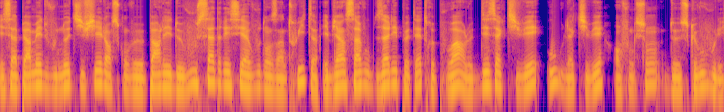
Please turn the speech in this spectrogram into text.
et ça permet de vous notifier lorsqu'on veut parler de vous, s'adresser à vous dans un tweet. Et eh bien ça, vous allez peut-être pouvoir le désactiver ou l'activer en fonction de ce que vous voulez.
